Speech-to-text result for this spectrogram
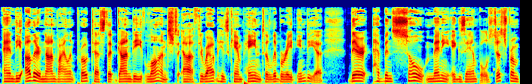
and the other nonviolent protests that Gandhi launched uh, throughout his campaign to liberate India. There have been so many examples just from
